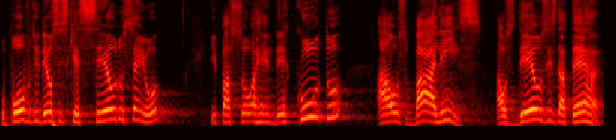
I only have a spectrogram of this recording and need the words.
O povo de Deus se esqueceu do Senhor e passou a render culto aos Baalins, aos deuses da terra.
